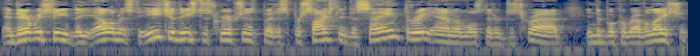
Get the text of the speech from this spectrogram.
And there we see the elements to each of these descriptions, but it's precisely the same three animals that are described in the book of Revelation.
